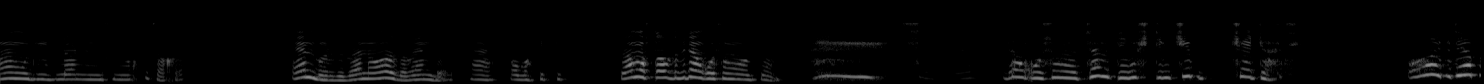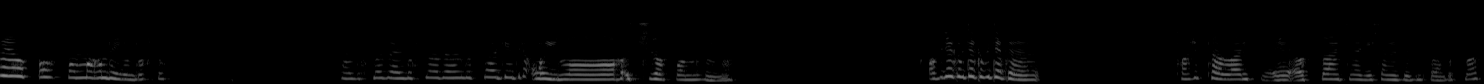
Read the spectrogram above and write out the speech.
Mənim güclülərlə işim yoxdur çaxı. Ember'dır da, nə olacaq Ember? Hə, Allah get get. Tamam ostazdı bir dənə qoysan olacaq. bir dənə qoysan olacaq demişdim ki şey geldi. Ay bir de yap yapmamağını değilim dostlar. Bel dostlar, bel dostlar, bel dostlar gedir. Ayla, 300 appandı bundan. Aa, bir dakika, bir dakika, bir dakika. Taşıp tarlaların, e, otların içine girsem özür dilerim dostlar.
